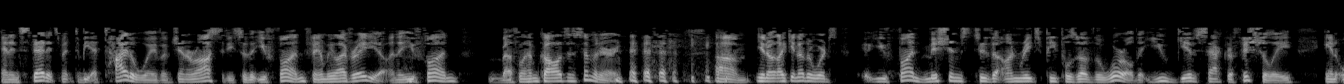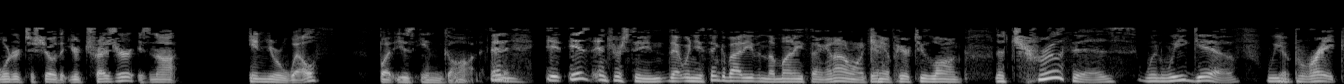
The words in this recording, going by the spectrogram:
And instead, it's meant to be a tidal wave of generosity so that you fund Family Life Radio and that you fund Bethlehem College and Seminary. um, you know, like in other words, you fund missions to the unreached peoples of the world that you give sacrificially in order to show that your treasure is not in your wealth, but is in God. And mm. it is interesting that when you think about even the money thing, and I don't want to camp here too long, the truth is when we give, we Yep. break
